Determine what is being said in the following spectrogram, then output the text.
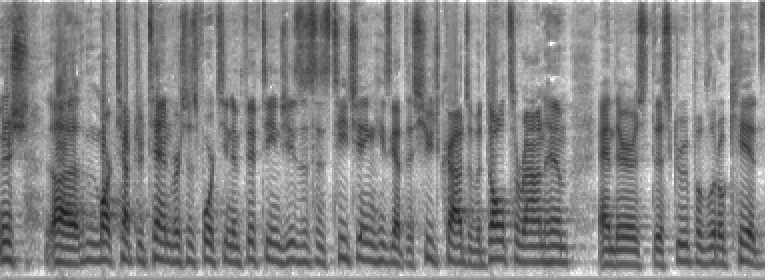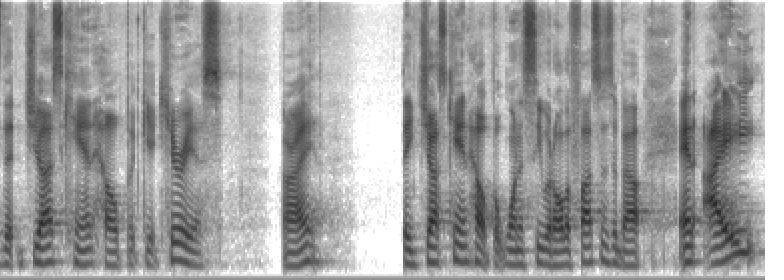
Uh, Mark chapter 10, verses 14 and 15. Jesus is teaching. He's got this huge crowds of adults around him, and there's this group of little kids that just can't help but get curious. All right? They just can't help but want to see what all the fuss is about. And I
